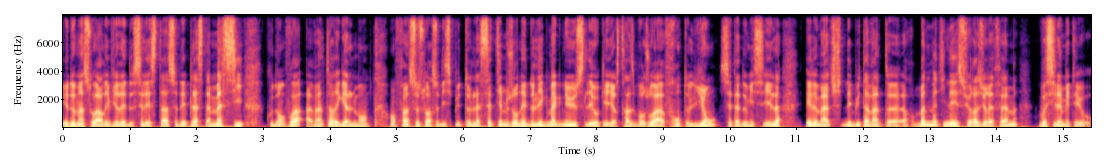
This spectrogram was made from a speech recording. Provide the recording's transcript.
et demain soir, les Violets de Célestat se déplacent à Massy, coup d'envoi à 20h également. Enfin, ce soir se dispute la septième journée de Ligue Magnus, les hockeyeurs strasbourgeois affrontent Lyon, c'est à domicile, et le match débute à 20h. Bonne matinée sur Azure FM, voici la météo.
